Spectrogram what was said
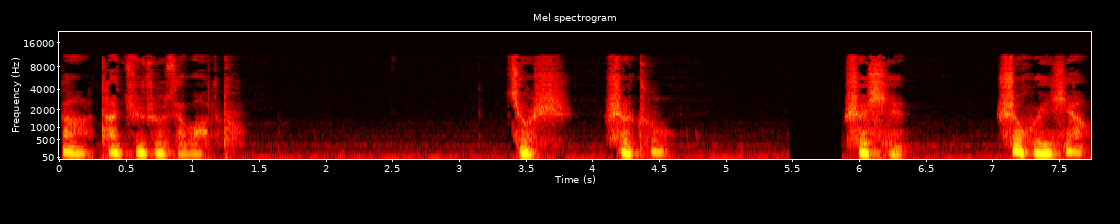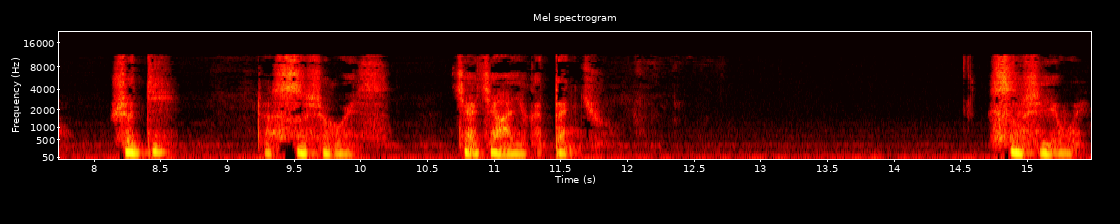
啊，他居住在宝土就是是住、是行、是回向、是地这四十个位置，再加一个等觉，四十一位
